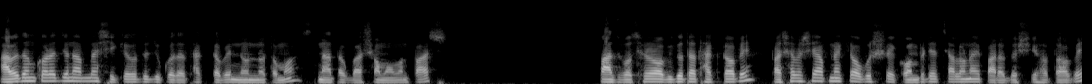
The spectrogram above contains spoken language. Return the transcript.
আবেদন করার জন্য আপনার শিক্ষাগত যোগ্যতা থাকতে হবে ন্যূনতম, স্নাতক বা সমমান পাস পাঁচ বছরের অভিজ্ঞতা থাকতে হবে, পাশাপাশি আপনাকে অবশ্যই কম্পিউটার চালনায় পারদর্শী হতে হবে।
